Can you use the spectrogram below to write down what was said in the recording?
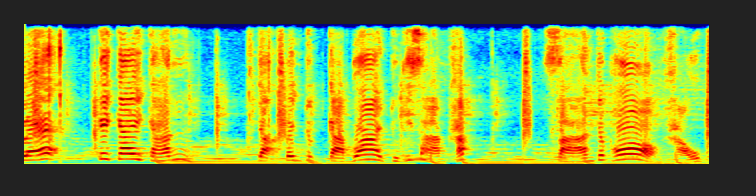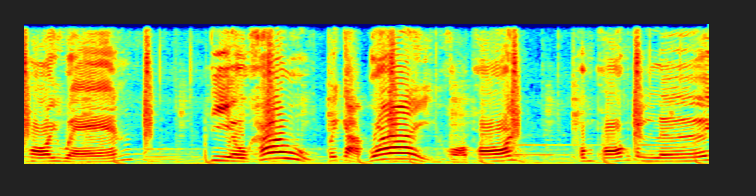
และใกล้ๆกัน จะเป็นจุดกราบไหว้จุดที่ 3 ครับศาลเจ้าพ่อเขาพลอยแหวน เดี๋ยวเข้าไปกราบไหว้ขอพรพร้อมๆกันเลย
